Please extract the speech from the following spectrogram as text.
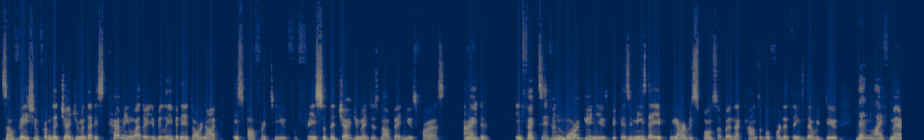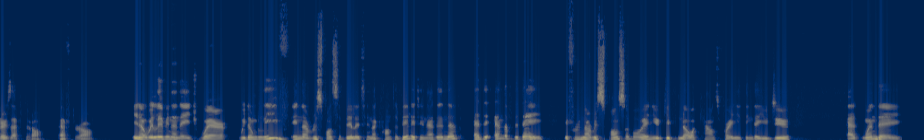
Salvation from the judgment that is coming, whether you believe in it or not, is offered to you for free. So the judgment is not bad news for us either. In fact, it's even more good news because it means that if we are responsible and accountable for the things that we do, then life matters after all. After all, you know, we live in an age where we don't believe in a responsibility and accountability. And at the, end of, at the end of the day, if you're not responsible and you give no account for anything that you do, at one day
